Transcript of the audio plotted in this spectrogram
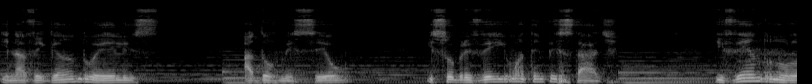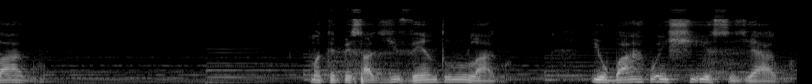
e navegando eles, adormeceu, e sobreveio uma tempestade. E vendo no lago, uma tempestade de vento no lago, e o barco enchia-se de água,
